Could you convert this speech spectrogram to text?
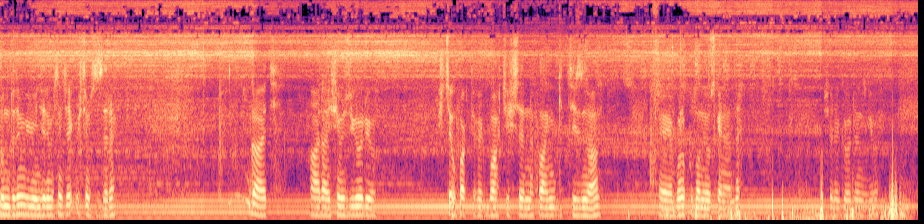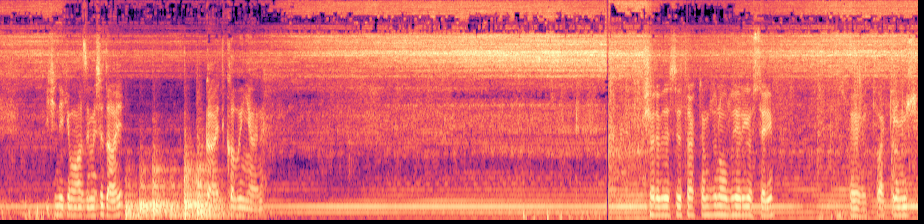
Bunu dediğim gibi incelemesini çekmiştim sizlere. Gayet hala işimizi görüyor. İşte ufak tefek bahçe işlerine falan gittiğiniz zaman e, bunu kullanıyoruz genelde. Şöyle gördüğünüz gibi. İçindeki malzemesi dahi gayet kalın yani. Şöyle bir de size traktörümüzün olduğu yeri göstereyim. Evet traktörümüz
